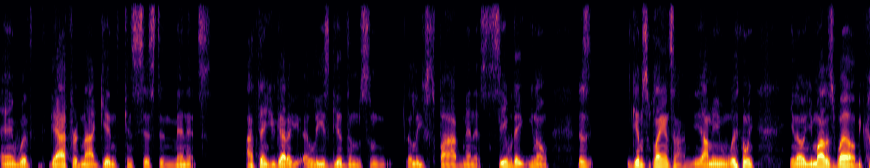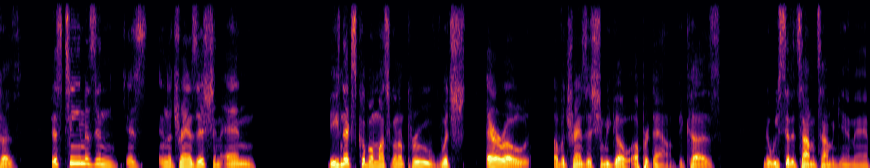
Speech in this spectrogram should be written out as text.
and with Gafford not getting consistent minutes, I think you got to at least give them some at least five minutes. See what they, you know, just give them some playing time. Yeah, I mean, you know, you might as well because this team is in is in a transition, and these next couple of months are going to prove which arrow of a transition we go up or down. Because you know, we said it time and time again, man.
